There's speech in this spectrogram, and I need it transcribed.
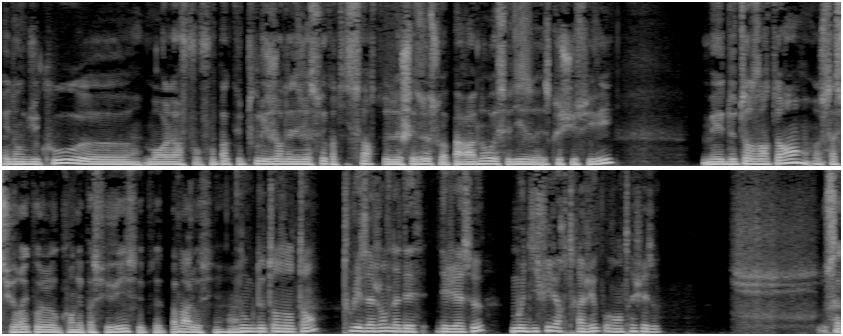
Et donc du coup, euh, bon alors faut, faut pas que tous les gens de la DGSE quand ils sortent de chez eux soient parano et se disent est-ce que je suis suivi? Mais de temps en temps, s'assurer qu'on n'est pas suivi, c'est peut-être pas mal aussi. ouais. Donc de temps en temps, tous les agents de la DGSE modifient leur trajet pour rentrer chez eux. Ça,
